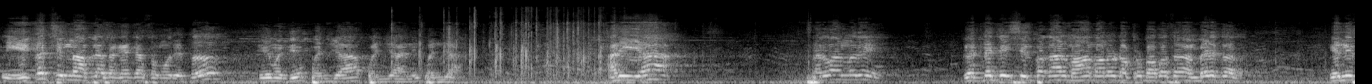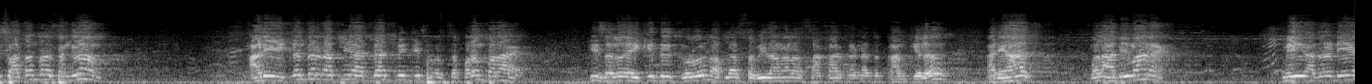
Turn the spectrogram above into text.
तर एकच चिन्ह आपल्या सगळ्यांच्या समोर येतं. ते म्हणजे पंजा पंजा आणि पंजा. आणि या सर्वांमध्ये घटनेचे शिल्पकार महामानव डॉक्टर बाबासाहेब आंबेडकर यांनी स्वातंत्र्य संग्राम आणि एकंदरीत आपली आध्यात्मिक जी परंपरा आहे ती सगळं एकत्रित करून आपल्या संविधानाला साकार करण्याचं काम केलं. आणि आज मला अभिमान आहे. मी आदरणीय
